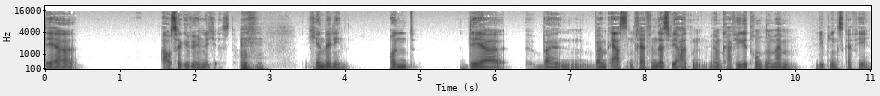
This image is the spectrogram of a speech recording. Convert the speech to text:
der außergewöhnlich ist. Mhm. Hier in Berlin. Und der bei, beim ersten Treffen, das wir hatten, wir haben Kaffee getrunken in meinem Lieblingscafé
